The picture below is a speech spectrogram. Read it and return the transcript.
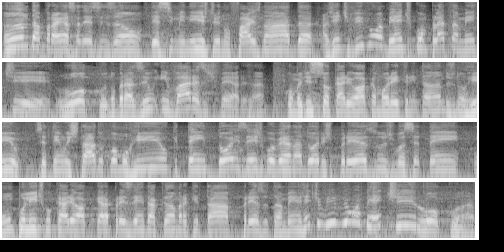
anda para essa decisão desse ministro e não faz nada. A gente vive um ambiente completamente louco no Brasil Brasil em várias esferas, né? Como eu disse, sou carioca, morei 30 anos no Rio. Você tem um estado como o Rio, que tem dois ex-governadores presos, você tem um político carioca que era presidente da Câmara que está preso também. A gente vive um ambiente louco, né?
